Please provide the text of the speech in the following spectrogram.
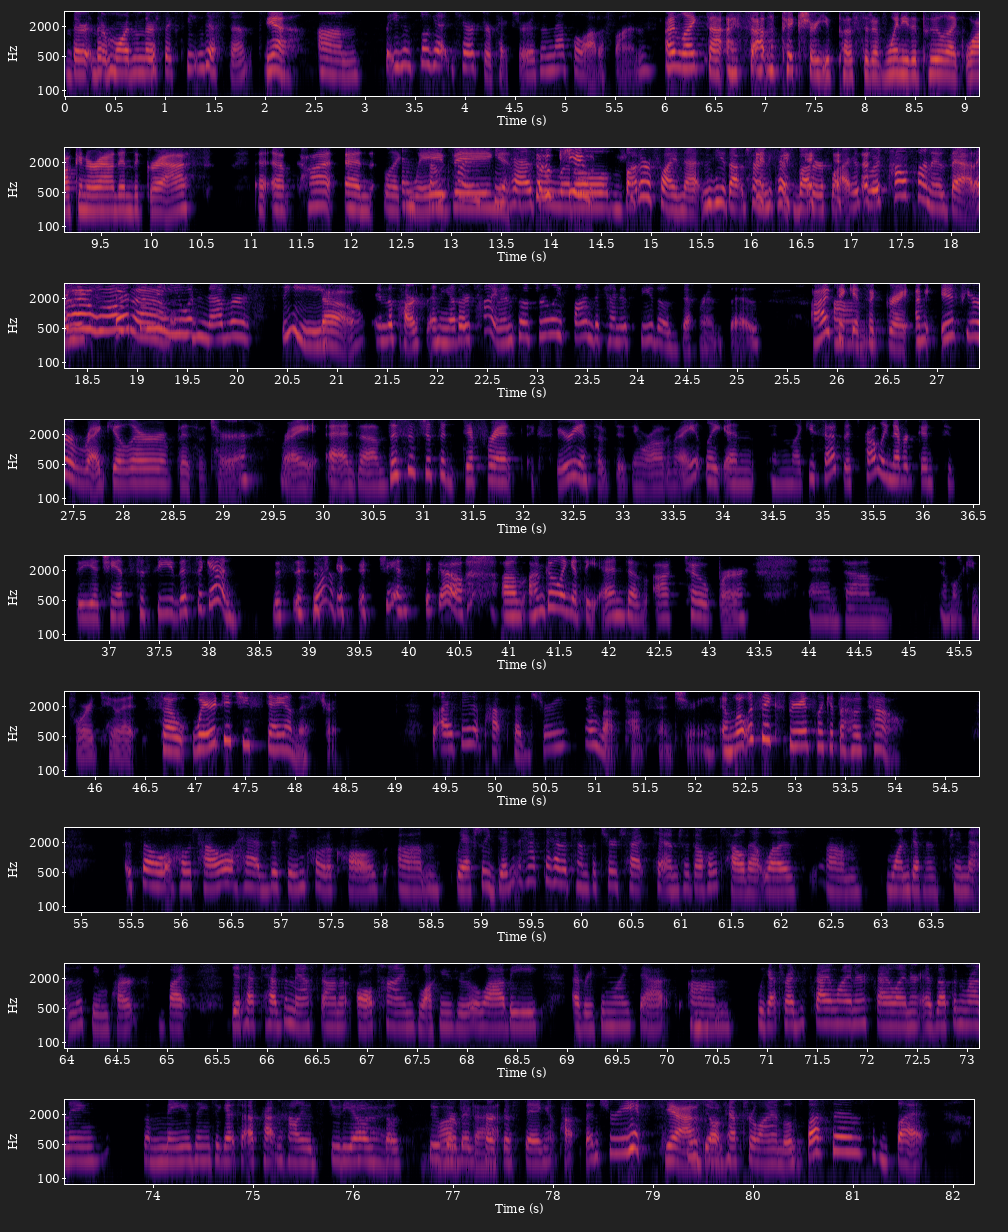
they're they're more than their six feet in distance. Yeah. Um, but you can still get character pictures, and that's a lot of fun. I like that. I saw the picture you posted of Winnie the Pooh like walking around in the grass at Epcot and like and waving. He has so a little cute. butterfly net, and he's out trying to catch butterflies. Which how fun is that? I mean, I that's that. something you would never see no. in the parks any other time, and so it's really fun to kind of see those differences. I think um, it's a great. I mean, if you're a regular visitor, right? And um, this is just a different experience of disney world right? Like and and like you said it's probably never going to be a chance to see this again. This is yeah. your chance to go. Um, i'm going at the end of october and um, i'm looking forward to it. So where did you stay on this trip? So i stayed at pop century. I love pop century. And what was the experience like at the hotel so hotel had the same protocols. Um, we actually didn't have to have a temperature check to enter the hotel. That was um, one difference between that and the theme parks but did have to have the mask on at all times walking through the lobby everything like that. Mm-hmm. um, we got to ride the skyliner. Skyliner is up and running. It's amazing to get to epcot and hollywood studios. I so super big that. perk of staying at pop century. Yeah. You don't have to rely on those buses but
